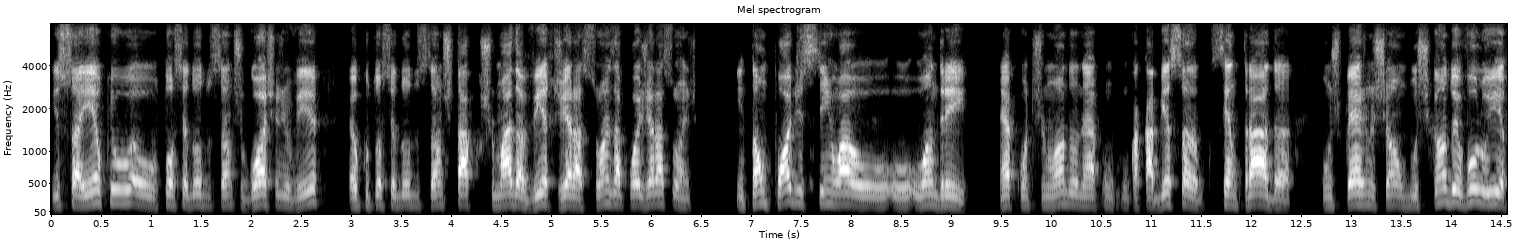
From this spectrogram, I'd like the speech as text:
Isso aí é o que o, o torcedor do Santos gosta de ver, é o que o torcedor do Santos está acostumado a ver gerações após gerações. Então, pode sim o, o, o Andrei, né, continuando né, com, com a cabeça centrada, com os pés no chão, buscando evoluir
